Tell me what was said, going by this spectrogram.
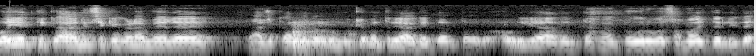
ವೈಯಕ್ತಿಕ ಅನಿಸಿಕೆಗಳ ಮೇಲೆ ರಾಜಕಾರಣದವರು ಮುಖ್ಯಮಂತ್ರಿ ಆಗಿದ್ದಂಥವ್ರು ಅವರಿಗೆ ಆದಂತಹ ಗೌರವ ಸಮಾಜದಲ್ಲಿ ಇದೆ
